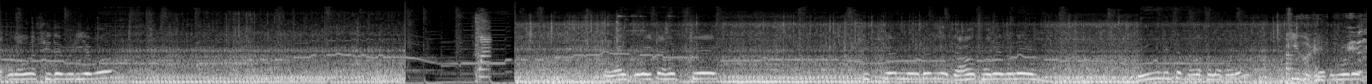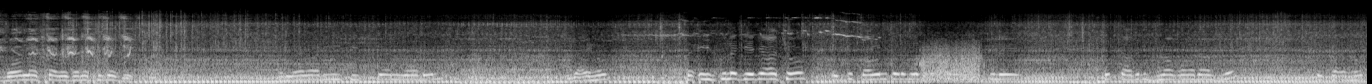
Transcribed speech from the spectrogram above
এখন আমরা সিধে বেরিয়ে যাব। এইটা হচ্ছে খ্রিস্টিয়ান মডেল যা হোক হবে মানে ইংলিশে পড়াশোনা করে। যত বড় লোকটা এখানে ঠিক আছে। মডেল যাই হোক। তো এই স্কুলে যে যে আছো একটু কমেন্ট করে বলতে স্কুলে খুব তাড়াতাড়ি ব্লগ বানাতে আসবে তো যাই হোক।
